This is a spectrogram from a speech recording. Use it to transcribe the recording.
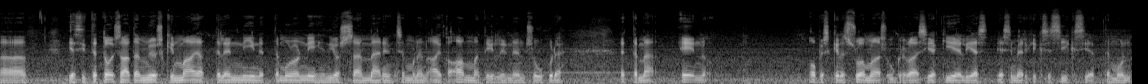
ää, ja sitten toisaalta myöskin mä ajattelen niin, että mulla on niihin jossain määrin semmoinen aika ammatillinen suhde, että mä en opiskele suomalais-ugrilaisia kieliä esimerkiksi siksi, että mun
